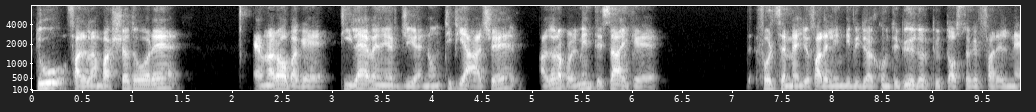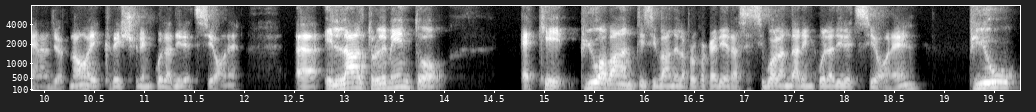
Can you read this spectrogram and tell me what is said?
tu, fare l'ambasciatore, è una roba che ti leva energia e non ti piace, allora probabilmente sai che forse è meglio fare l'individual contributor piuttosto che fare il manager, no? E crescere in quella direzione. Eh, e l'altro elemento è che più avanti si va nella propria carriera, se si vuole andare in quella direzione, più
